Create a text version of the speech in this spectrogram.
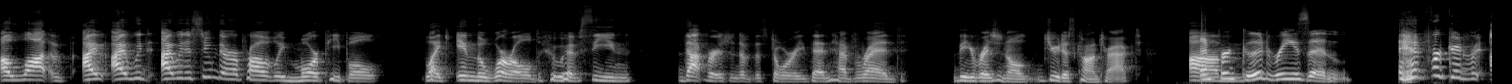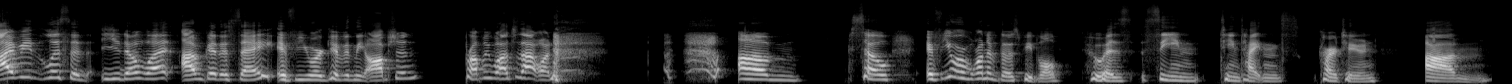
a lot of I I would I would assume there are probably more people like in the world who have seen that version of the story than have read the original Judas contract. and for Um, good reason. and for good re- I mean, listen, you know what? I'm going to say if you are given the option, probably watch that one. um so if you are one of those people who has seen Teen Titans cartoon um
